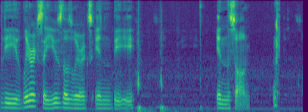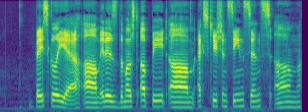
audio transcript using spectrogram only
the lyrics, they use those lyrics in the in the song. Basically, yeah. Um, it is the most upbeat um execution scene since um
